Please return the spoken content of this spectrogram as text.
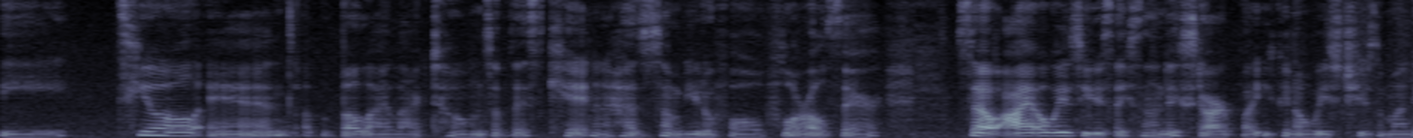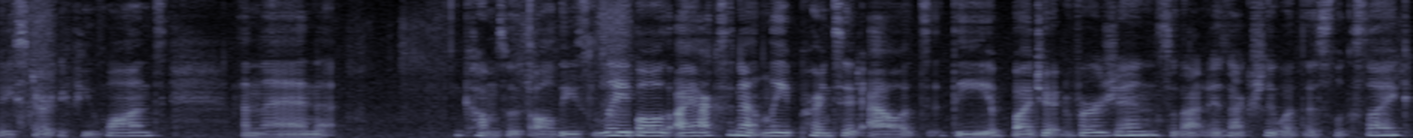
the teal and the lilac tones of this kit and it has some beautiful florals there. So I always use a Sunday start but you can always choose a Monday start if you want and then it comes with all these labels. I accidentally printed out the budget version so that is actually what this looks like.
